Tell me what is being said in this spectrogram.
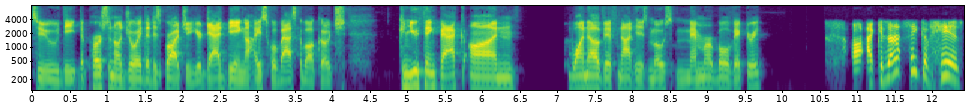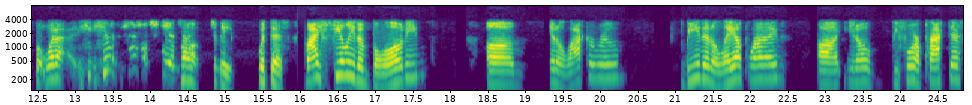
to the the personal joy that has brought you. Your dad being a high school basketball coach. Can you think back on one of, if not his most memorable victory? Uh, I cannot think of his, but what I here, here's what stands out to me with this: my feeling of belonging um, in a locker room, being in a layup line, uh, you know, before a practice,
